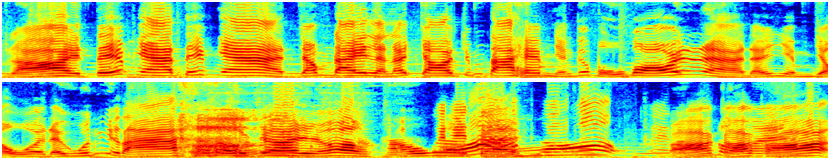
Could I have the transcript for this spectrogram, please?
rồi tiếp nha tiếp nha. Trong đây là nó cho chúng ta thêm những cái bụ bói nữa nè để nhiệm vụ rồi để quýnh người ta. Ok hiểu không? Đậu ghê trời có có có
